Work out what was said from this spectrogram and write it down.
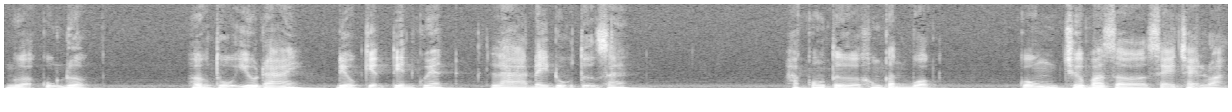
Ngựa cũng được. Hưởng thụ ưu đãi, Điều kiện tiên quyết là đầy đủ tự giác. Hắc công tử không cần buộc, Cũng chưa bao giờ sẽ chạy loạn.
